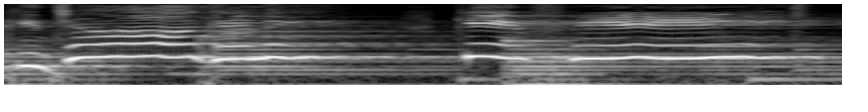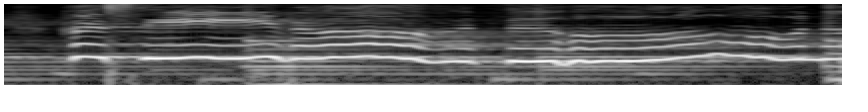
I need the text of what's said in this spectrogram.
लग जा गले के फिर हँसी रात हो न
